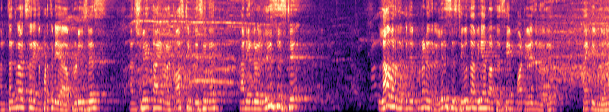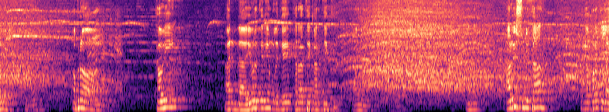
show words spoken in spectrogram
and Thangaraj sir எங்கள் படத்துடைய ப்ரொடியூசர்ஸ் அண்ட் ஸ்வேதா எங்களோட காஸ்டியூம் டிசைனர் அண்ட் எங்களோட லிரிசிஸ்ட்டு லாவர்தன் கொஞ்சம் முன்னாடி வந்துடுறேன் லிரிசிஸ்ட் இவர் தான் we are not the same பாட்டு எழுதினவர். தேங்க்யூ பிரதர் அப்புறம் கவி அண்ட் இவரை தெரியும் உங்களுக்கு கராத்தே கார்த்திக். ஆமாம் அரிஷ்மிதா எங்கள் படத்தில்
